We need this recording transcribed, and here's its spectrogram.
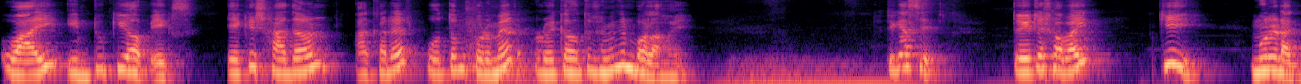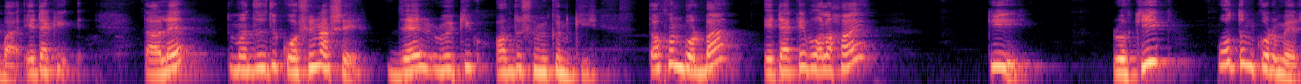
Y into Q of X একে সাধারণ আকারের প্রথম ক্রমের রৈখিক অন্তর সমীকরণ বলা হয়। ঠিক আছে? তো এটা সবাই কি? মনে রাখবা। এটা কি তাহলে তোমাদের যদি কোশ্চেন আসে যে রৈখিক অন্তর সমীকরণ কি, তখন বলবা এটাকে বলা হয় কি? রৈখিক প্রথম ক্রমের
